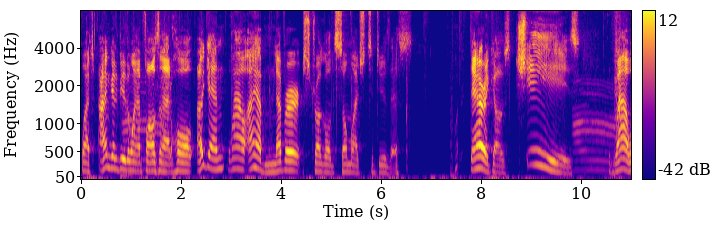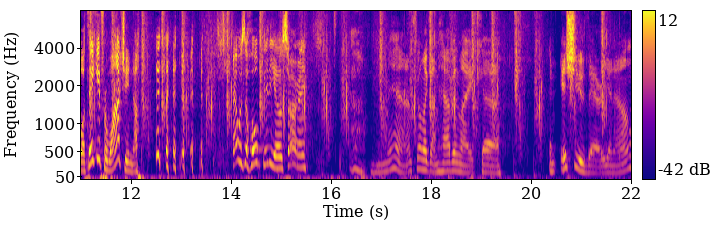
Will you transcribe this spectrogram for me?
Watch, I'm going to be the one that falls in that hole again. Wow, I have never struggled so much to do this. What? There it goes. Jeez. Wow, well, thank you for watching. No. that was the whole video. Sorry. Oh, man. I'm feeling like I'm having, like, uh, an issue there, you know?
